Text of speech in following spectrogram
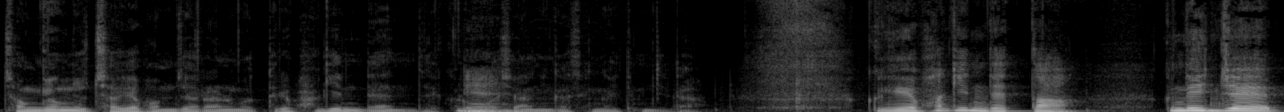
정경 유착의 범죄라는 것들이 확인된 이제 그런 예. 것이 아닌가 생각이 듭니다. 그게 확인됐다. 근데 이제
